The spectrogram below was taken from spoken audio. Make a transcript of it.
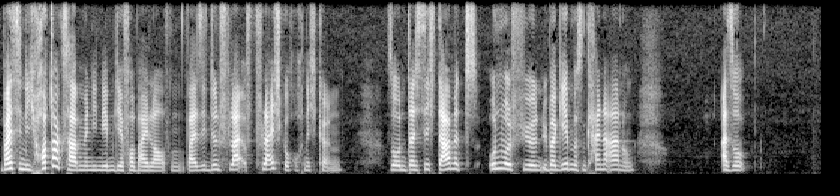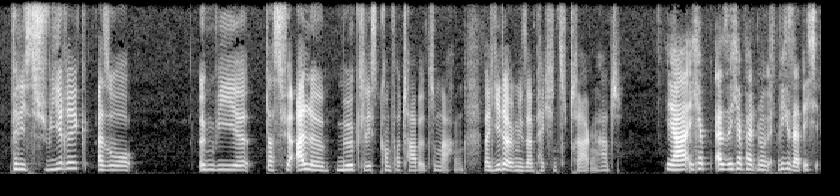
weiß ich nicht, Hotdogs haben, wenn die neben dir vorbeilaufen, weil sie den Fle Fleischgeruch nicht können. So, und dass sie sich damit unwohl fühlen, übergeben müssen, keine Ahnung. Also, finde ich es schwierig, also irgendwie das für alle möglichst komfortabel zu machen, weil jeder irgendwie sein Päckchen zu tragen hat. Ja, ich habe, also ich habe halt nur, wie gesagt, ich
